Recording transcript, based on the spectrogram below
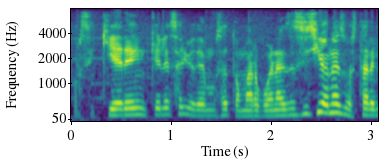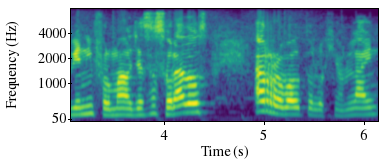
por si quieren que les ayudemos a tomar buenas decisiones o estar bien informados y asesorados. Arroba Autología Online,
